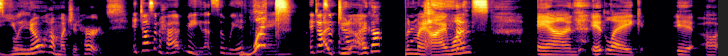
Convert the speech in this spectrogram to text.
you know how much it hurts. it doesn't hurt me. That's the weird What? thing. What? It Uh, doesn't. dude, hurt. I got in my eye once, and it like it. Uh,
